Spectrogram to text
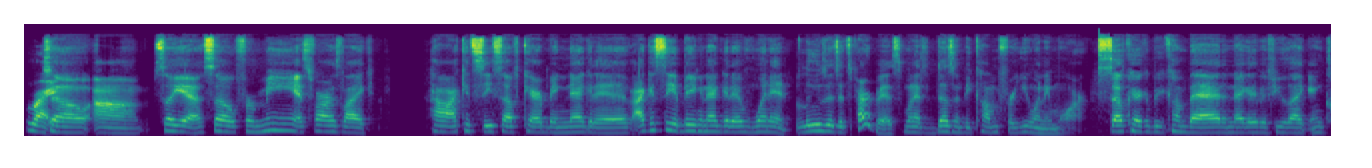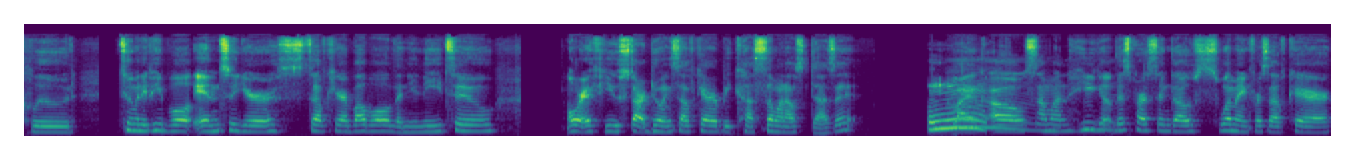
Right. So, um, so yeah, so for me, as far as like how I could see self care being negative, I can see it being negative when it loses its purpose, when it doesn't become for you anymore. Self care can become bad and negative if you like include too many people into your self care bubble than you need to, or if you start doing self care because someone else does it. Mm. Like, oh, someone he go, mm-hmm. this person goes swimming for self care.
